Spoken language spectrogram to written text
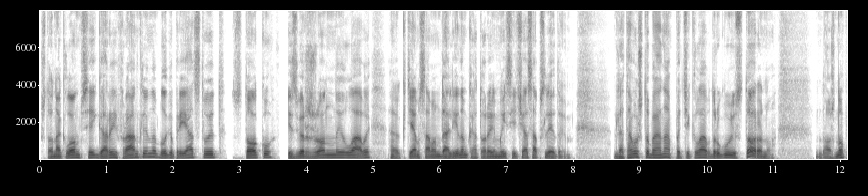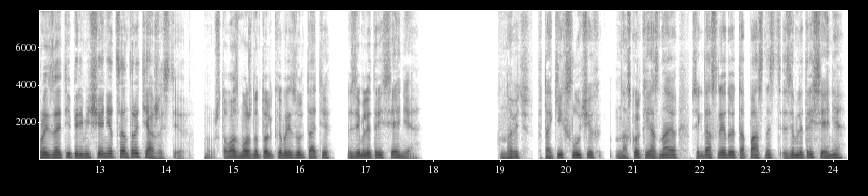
что наклон всей горы Франклина благоприятствует стоку изверженной лавы к тем самым долинам, которые мы сейчас обследуем. Для того, чтобы она потекла в другую сторону, должно произойти перемещение центра тяжести, что возможно только в результате землетрясения. Но ведь в таких случаях, насколько я знаю, всегда следует опасность землетрясения,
